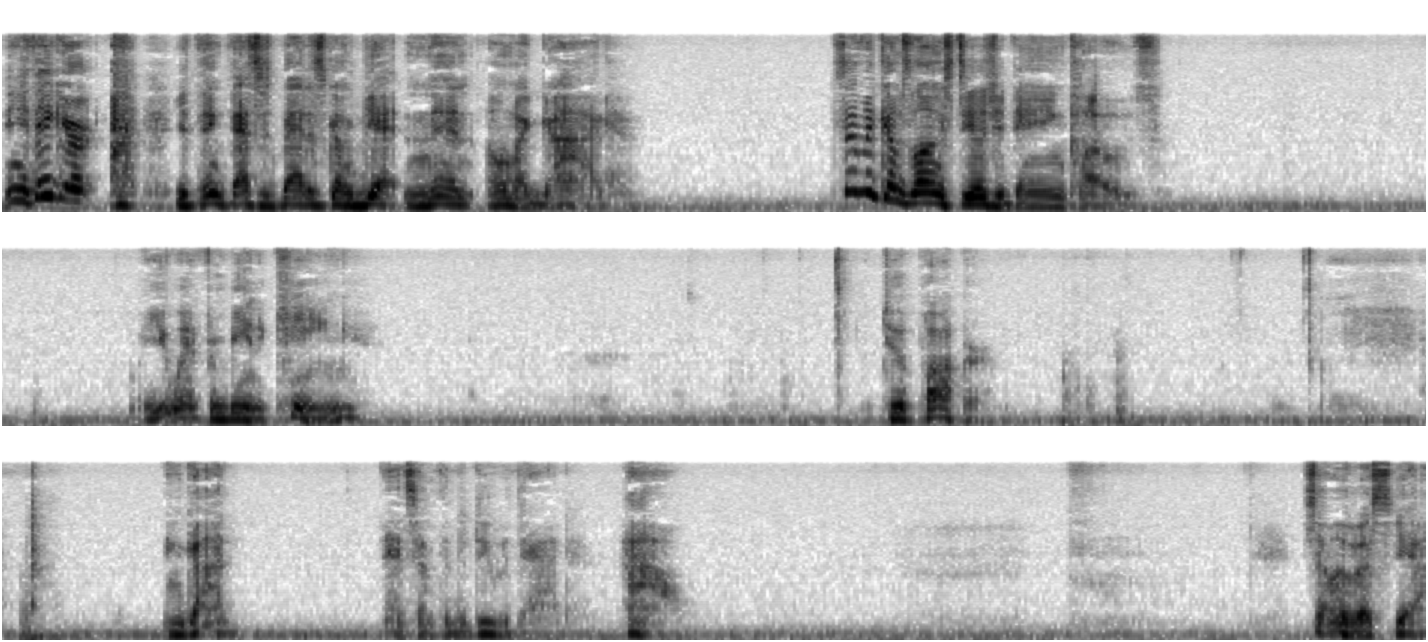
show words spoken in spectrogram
And you think you're you think that's as bad as it's gonna get, and then, oh my God. Somebody comes along and steals your dang clothes. You went from being a king to a pauper. And God had something to do with that. How? Some of us, yeah,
